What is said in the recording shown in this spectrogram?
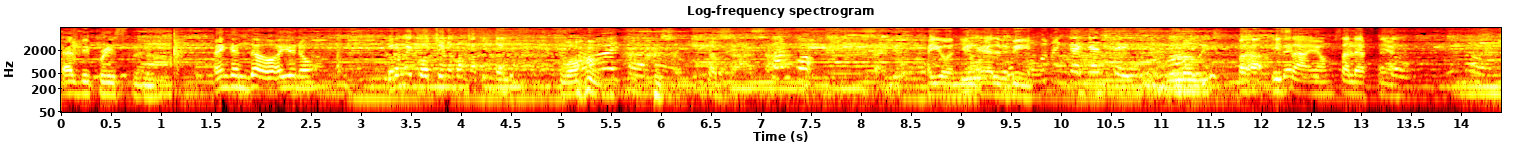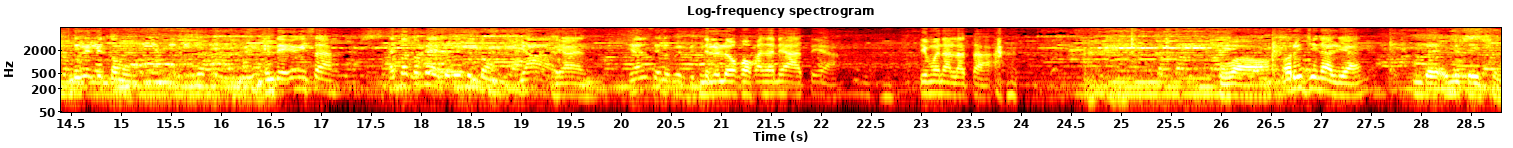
LV Priestley. Ay, ang ganda oh. Ayun oh. Pero may kotse naman kasi dali. Wow. Saan po? Ayun, yung LV. Pakinggan yan, Tay. Louis. Pa, isa yung sa left niya. Vuitton. Hindi, yung isa. Ay, ba ito ba? Vuitton. Yan. Yan. Yan si Vuitton. Niloloko ka na ni ate ah. Di mo nalata. wow. Original yan? Hindi, imitation.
